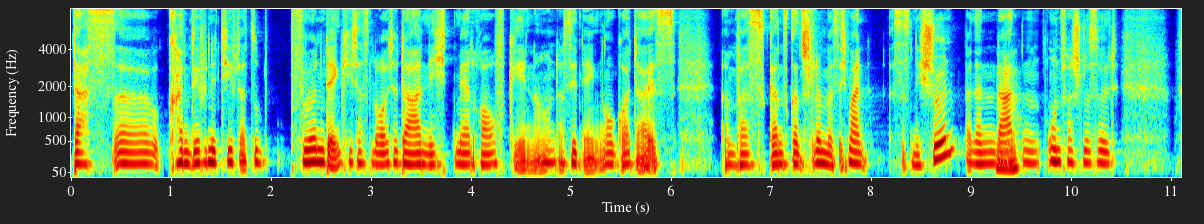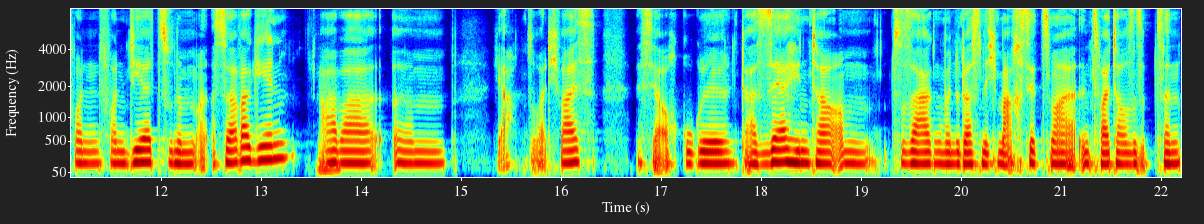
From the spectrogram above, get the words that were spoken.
das äh, kann definitiv dazu führen, denke ich, dass Leute da nicht mehr draufgehen ne? und dass sie denken, oh Gott, da ist ähm, was ganz, ganz Schlimmes. Ich meine, es ist nicht schön, wenn deine mhm. Daten unverschlüsselt von, von dir zu einem Server gehen, aber ähm, ja, soweit ich weiß, ist ja auch Google da sehr hinter, um zu sagen, wenn du das nicht machst, jetzt mal in 2017,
